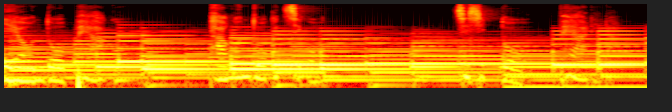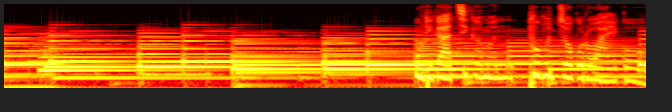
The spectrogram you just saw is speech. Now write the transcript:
예언도 패하고 방언도 그치고 지식도 패하리라. 우리가 지금은 부분적으로 알고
